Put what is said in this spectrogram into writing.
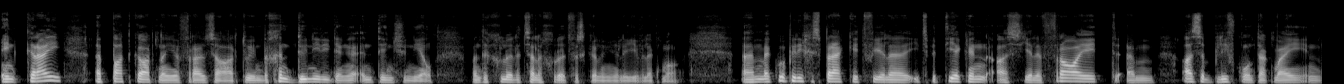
en kry 'n padkaart na jou vrou se hart toe en begin doen hierdie dinge intentioneel want ek glo dit sal 'n groot verskil in julle huwelik maak. Um, ek hoop hierdie gesprek het vir julle iets beteken as julle vra het. Um, asseblief kontak my en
